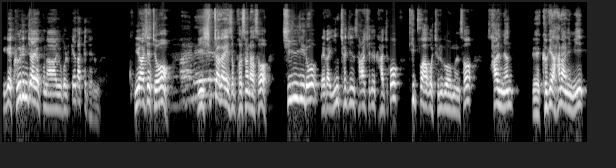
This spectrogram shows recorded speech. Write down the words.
이게 그림자였구나. 이걸 깨닫게 되는 거예요. 이해하셨죠? 아멘. 이 십자가에서 벗어나서 진리로 내가 인쳐진 사실을 가지고 기뻐하고 즐거우면서 살면 예, 그게 하나님이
